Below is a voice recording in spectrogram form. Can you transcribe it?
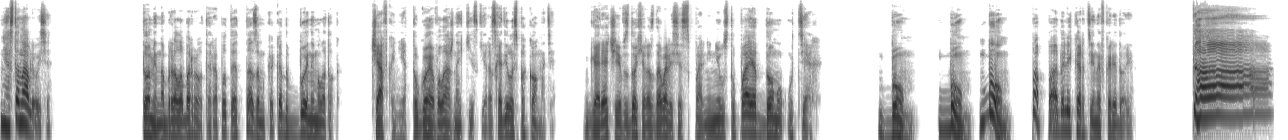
не останавливайся!» Томми набрал обороты, работая тазом, как отбойный молоток. Чавканье тугое влажной киски расходилось по комнате. Горячие вздохи раздавались из спальни, не уступая дому утех. Бум! Бум! Бум! Попадали картины в коридоре. «Да!»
